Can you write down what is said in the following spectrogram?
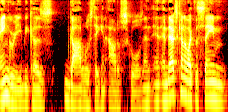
angry because God was taken out of schools, and and, and that's kind of like the same,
